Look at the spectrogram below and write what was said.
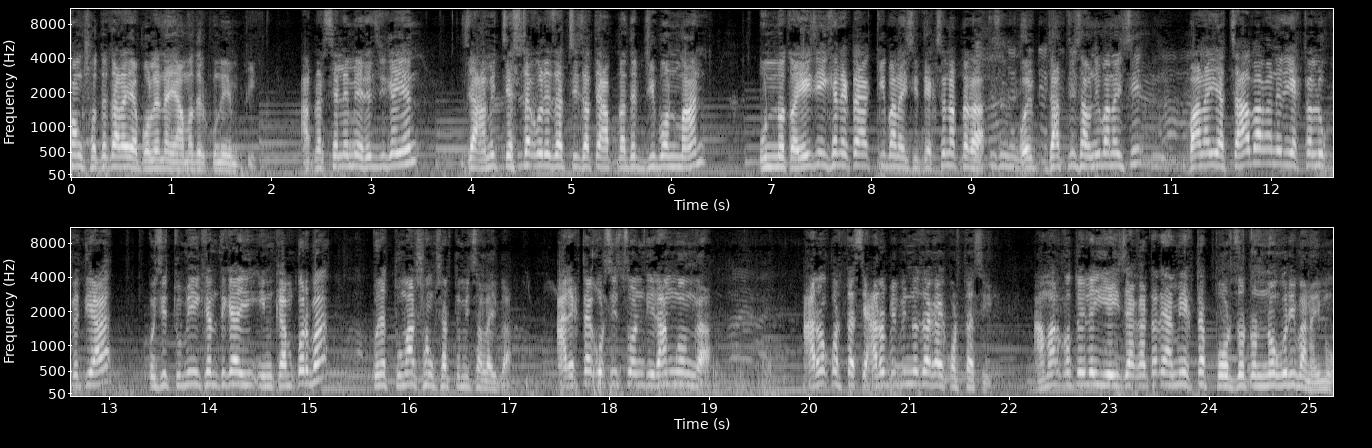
সংসদে দাঁড়াইয়া বলে নাই আমাদের কোনো এমপি। আপনার ছেলে মেয়েরে জিগাইয়েন যে আমি চেষ্টা করে যাচ্ছি যাতে আপনাদের জীবন মান উন্নত। এই যে এখানে একটা কি বানাইছি, দেখছেন আপনারা? ওই যাত্রী ছাউনি বানাইছি। বানাইয়া চা বাগানেরই একটা লোককে দিয়া কইছি তুমি এখান থেকে ইনকাম করবা, করে তোমার সংসার তুমি চালাইবা। আরেকটা করছি চন্ডী রামগঙ্গা। আরও করতেছি, আরও বিভিন্ন জায়গায় করতেছি। আমার কথা হইল, এই জায়গাটারে আমি একটা পর্যটন নগরী বানাইমু।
